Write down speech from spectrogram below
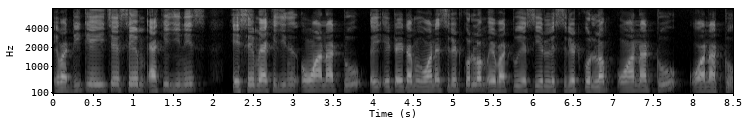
এবার ডিটিএইচে সেম একই জিনিস এ সেম একই জিনিস ওয়ান আর টু এই এটা এটা আমি ওয়ানে সিলেক্ট করলাম, এবার টু এ সিলেক্ট করলাম ওয়ান আর টু ওয়ান আর টু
